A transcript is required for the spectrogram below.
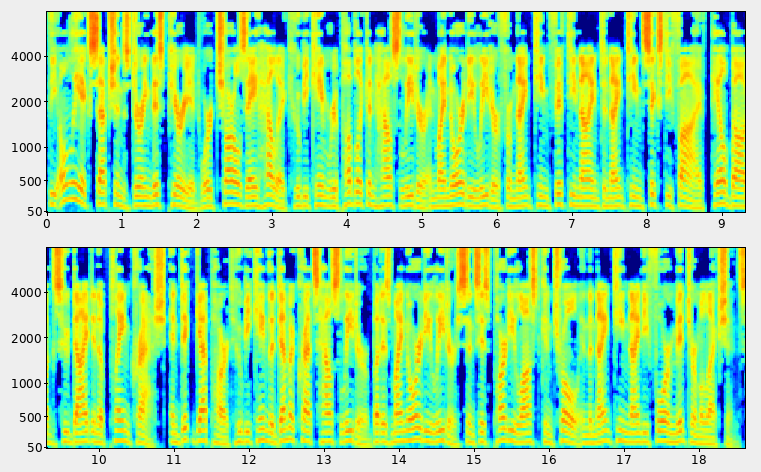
The only exceptions during this period were Charles A. Halleck who became Republican House Leader and Minority Leader from 1959 to 1965, Hale Boggs who died in a plane crash, and Dick Gephardt who became the Democrats' House Leader but as Minority Leader since his party lost control in the 1994 midterm elections.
